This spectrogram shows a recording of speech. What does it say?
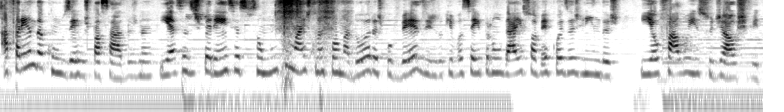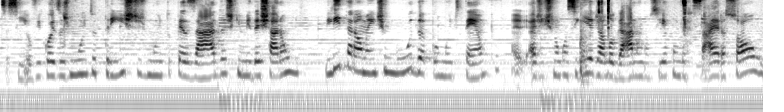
aprenda com os erros passados, né? E essas experiências são muito mais transformadoras por vezes do que você ir para um lugar e só ver coisas lindas. E eu falo isso de Auschwitz, assim, eu vi coisas muito tristes, muito pesadas que me deixaram literalmente muda por muito tempo. A gente não conseguia dialogar, não conseguia conversar, era só o,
